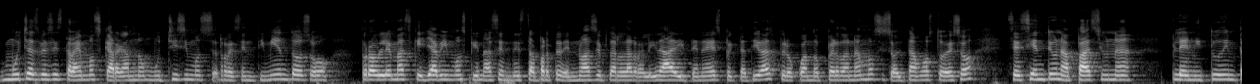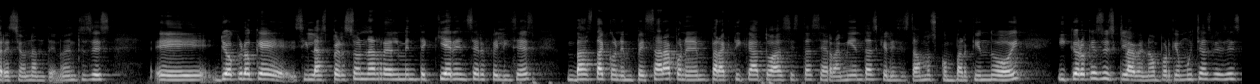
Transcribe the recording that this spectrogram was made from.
muchas veces traemos cargando muchísimos resentimientos o problemas que ya vimos que nacen de esta parte de no aceptar la realidad y tener expectativas, pero cuando perdonamos y soltamos todo eso, se siente una paz y una plenitud impresionante, ¿no? Entonces, eh, yo creo que si las personas realmente quieren ser felices, basta con empezar a poner en práctica todas estas herramientas que les estamos compartiendo hoy. Y creo que eso es clave, ¿no? Porque muchas veces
